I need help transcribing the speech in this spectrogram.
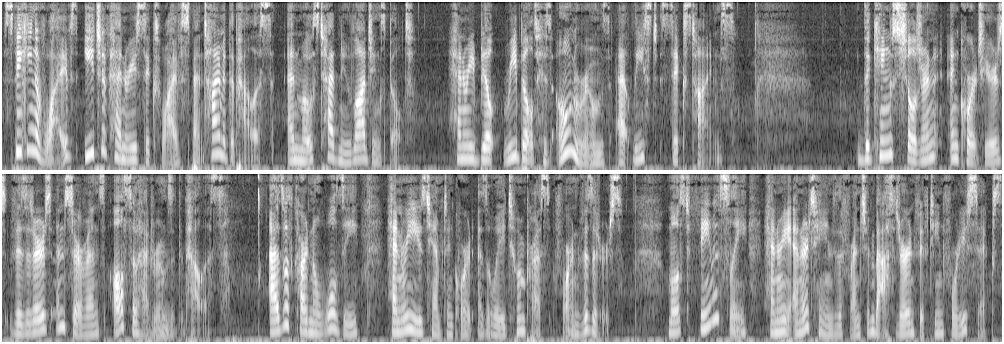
Speaking of wives, each of Henry's six wives spent time at the palace, and most had new lodgings built. Henry built, rebuilt his own rooms at least six times. The king's children and courtiers, visitors, and servants also had rooms at the palace. As with Cardinal Wolsey, Henry used Hampton Court as a way to impress foreign visitors. Most famously, Henry entertained the French ambassador in 1546,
